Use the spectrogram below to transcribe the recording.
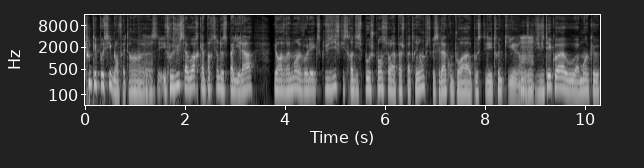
tout est possible en fait. hein. Euh, Mm. c'est- Il faut juste savoir qu'à partir de ce palier-là, il y aura vraiment un volet exclusif qui sera dispo, je pense, sur la page Patreon, puisque c'est là qu'on pourra poster des trucs qui, en Mhm. exclusivité, quoi, ou à moins que,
